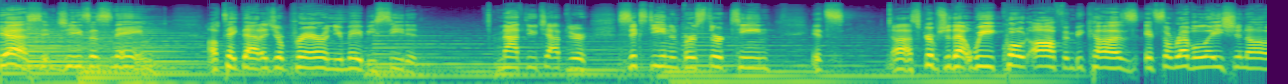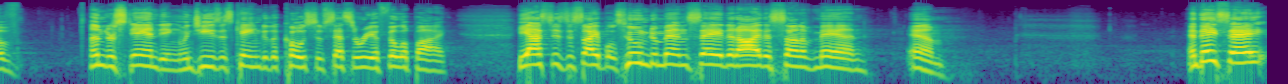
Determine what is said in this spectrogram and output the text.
Yes, in Jesus' name. I'll take that as your prayer and you may be seated. Matthew chapter 16 and verse 13. It's a scripture that we quote often because it's a revelation of understanding when Jesus came to the coast of Caesarea Philippi. He asked his disciples, Whom do men say that I, the Son of Man, am? And they say,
